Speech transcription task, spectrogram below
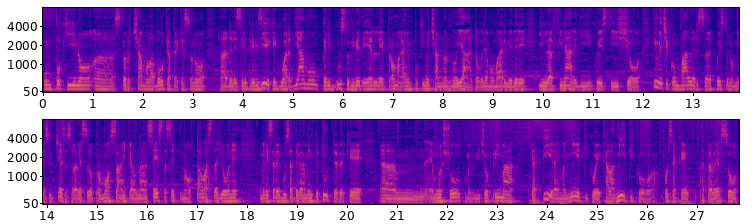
un pochino uh, storciamo la bocca perché sono uh, delle serie televisive che guardiamo per il gusto di vederle, però magari un pochino ci hanno annoiato, vogliamo magari vedere il finale di questi show. Invece con Ballers questo non mi è successo, se l'avessero promossa anche a una sesta, settima, ottava stagione me le sarei gustate veramente tutte perché um, è uno show, come vi dicevo prima, che attira, è magnetico, è calamitico, forse anche attraverso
